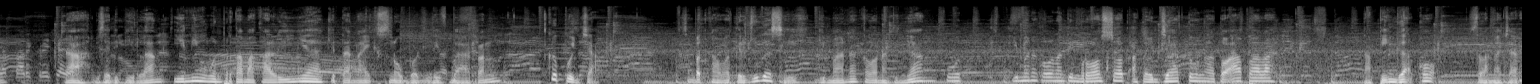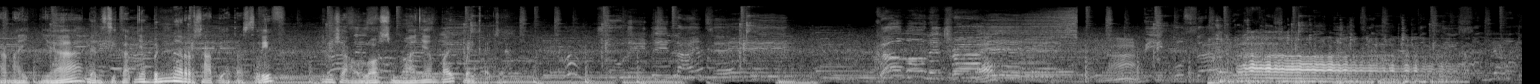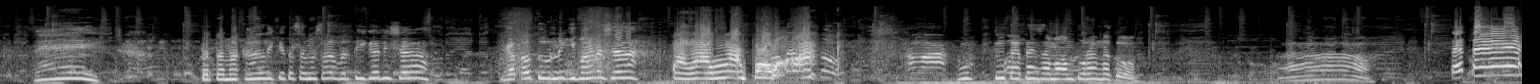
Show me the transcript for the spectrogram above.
Nah, bisa dibilang ini momen pertama kalinya kita naik snowboard lift bareng ke puncak. Sempat khawatir juga sih, gimana kalau nanti nyangkut, gimana kalau nanti merosot atau jatuh atau apalah. Tapi enggak kok, selama cara naiknya dan sikapnya benar saat di atas lift, insya Allah semuanya baik-baik aja. Hey, pertama kali kita sama-sama bertiga nih Syah. Nggak tahu turunnya gimana Syah. Caranya apa ya? Uh, tuh Teteh sama Om Turangga tuh. Wow. Teteh.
